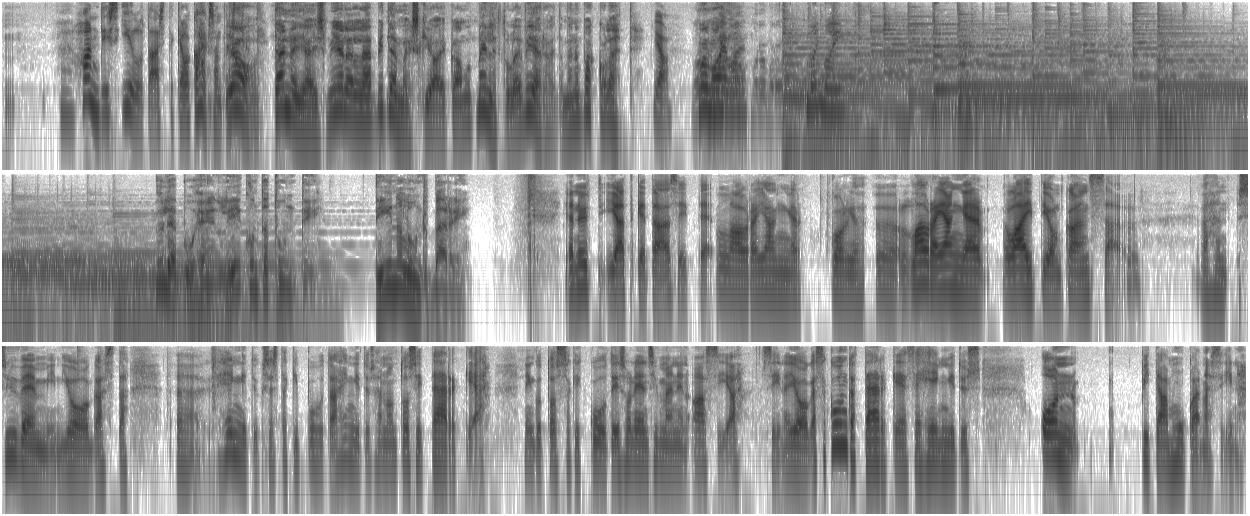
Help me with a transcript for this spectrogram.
äh, Handis-iltaa sitten kello 18 Joo, jälkeen. tänne jäisi mielellään pitemmäksi aikaa, mutta meille tulee vieraita. Meidän on pakko lähteä. Joo. Moi moi. moi. Moro, moro. Moi moi. Ylepuheen liikuntatunti. Tiina Lundberg. Ja nyt jatketaan sitten Laura Janger, Koljo, Laura Janger Laition kanssa vähän syvemmin joogasta. Hengityksestäkin puhutaan. Hengityshän on tosi tärkeä. Niin kuin tuossakin kuultiin, se on ensimmäinen asia siinä joogassa. Kuinka tärkeä se hengitys on pitää mukana siinä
